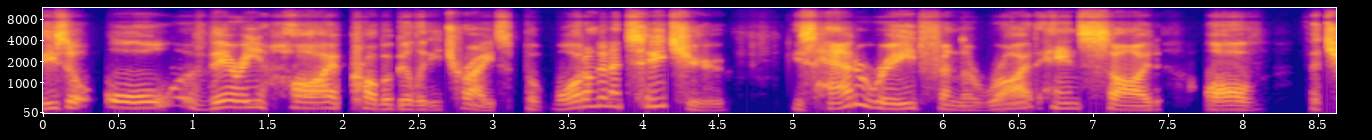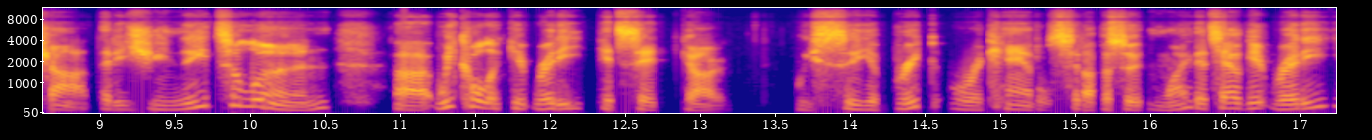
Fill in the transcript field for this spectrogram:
These are all very high probability trades, but what I'm gonna teach you is how to read from the right-hand side of the chart. That is, you need to learn, uh, we call it get ready, get set, go. We see a brick or a candle set up a certain way. That's our get ready.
